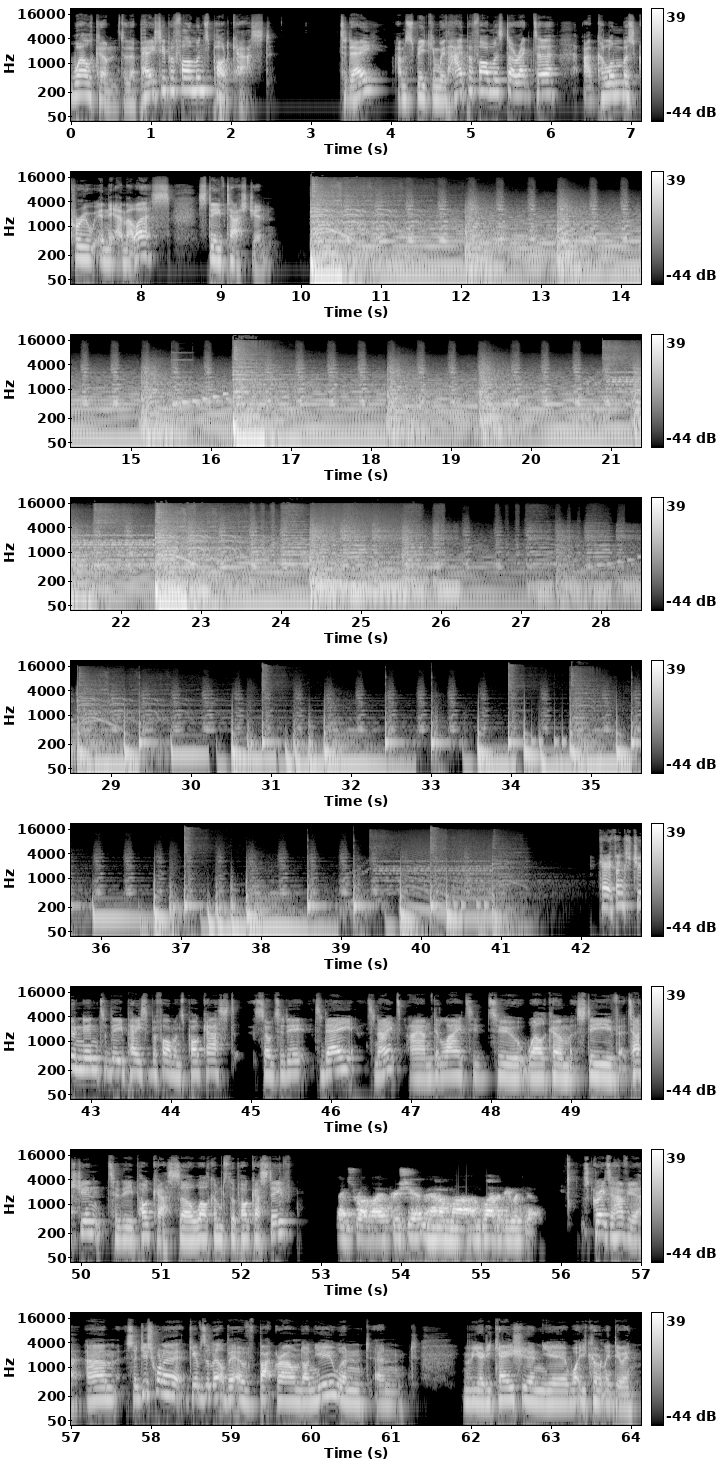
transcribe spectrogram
Welcome to the Pacey Performance Podcast. Today, I'm speaking with High Performance Director at Columbus Crew in the MLS, Steve Tashjian. Okay, thanks for tuning in to the Pacey Performance Podcast. So today, today, tonight, I am delighted to welcome Steve Tashjian to the podcast. So welcome to the podcast, Steve. Thanks, Rob. I appreciate it, man. I'm, uh, I'm glad to be with you. It's great to have you. Um, so just want to give us a little bit of background on you and and maybe your education and your, what you're currently doing.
